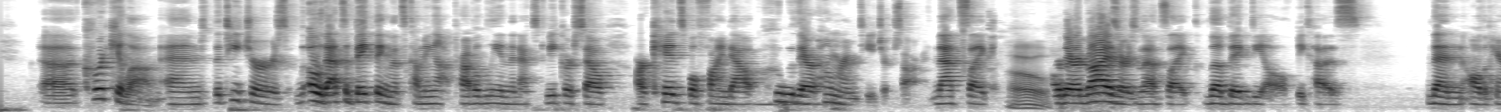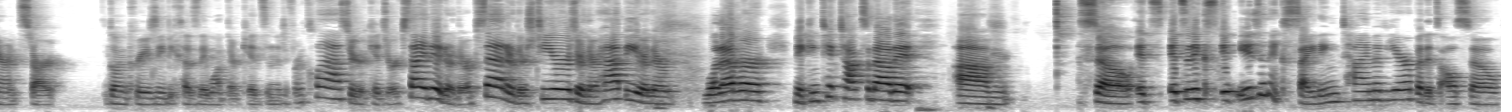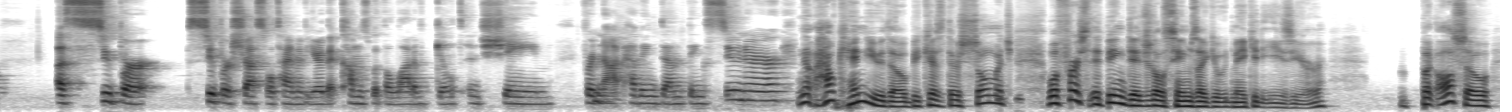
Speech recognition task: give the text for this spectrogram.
uh, curriculum and the teachers. Oh that's a big thing that's coming up probably in the next week or so our kids will find out who their homeroom teachers are. And that's like, oh, or their advisors. And that's like the big deal because then all the parents start going crazy because they want their kids in a different class or your kids are excited or they're upset or there's tears or they're happy or they're whatever making TikToks about it. Um, so it's, it's an, ex- it is an exciting time of year, but it's also a super, super stressful time of year that comes with a lot of guilt and shame for not having done things sooner. No, how can you though? Because there's so much. Well, first, it being digital seems like it would make it easier, but also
